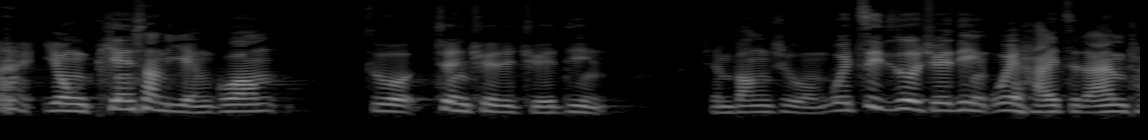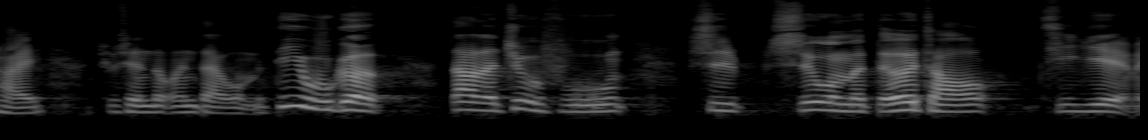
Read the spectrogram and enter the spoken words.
用天上的眼光做正确的决定。神帮助我们为自己做决定，为孩子的安排，求神都恩待我们。第五个大的祝福是使我们得着基业。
